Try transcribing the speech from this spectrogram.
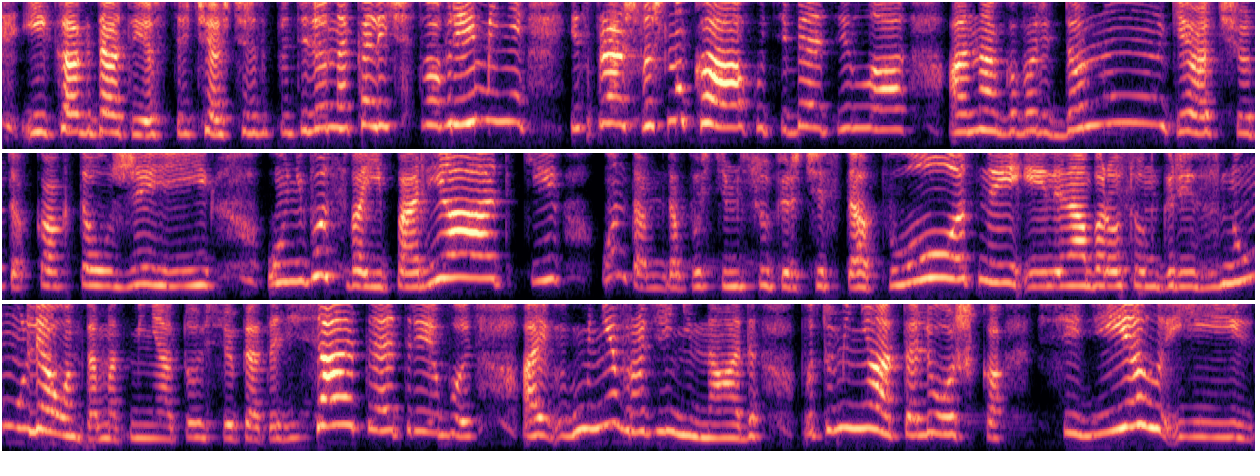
И когда ты ее встречаешь через определенное количество времени и спрашиваешь, ну как у тебя дела, она говорит, да ну, я что-то как-то уже и у него свои порядки, он там, допустим, супер чистоплотный, или наоборот, он грязнуля, он там от меня то все пятое, десятое требует, а мне вроде не надо. Вот у меня-то сидел и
